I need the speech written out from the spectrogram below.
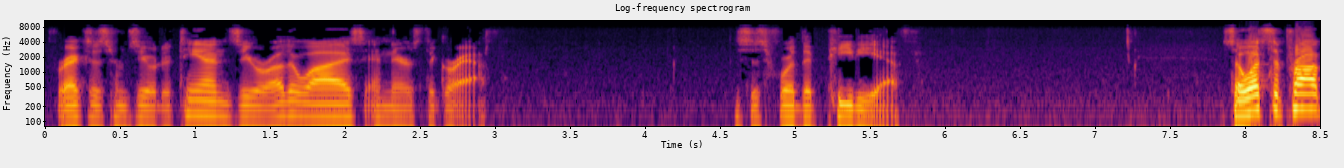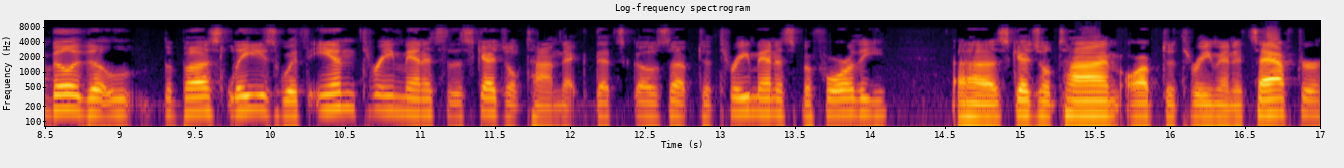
for x is from 0 to 10, 0 otherwise, and there's the graph. This is for the PDF. So what's the probability that the bus leaves within three minutes of the scheduled time? That, that goes up to three minutes before the uh, scheduled time or up to three minutes after,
